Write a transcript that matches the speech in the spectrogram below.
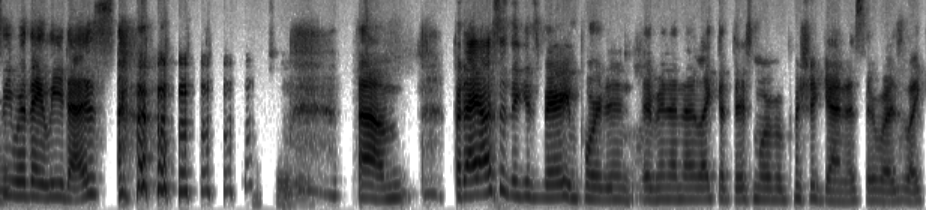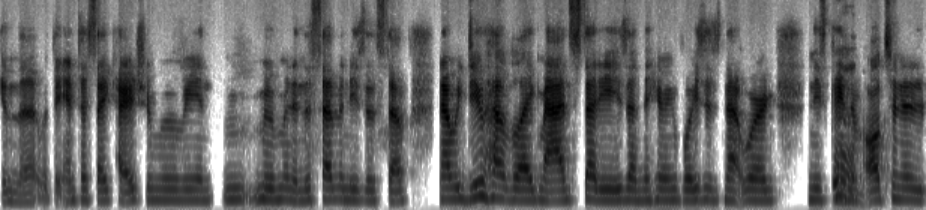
See where they lead us um but i also think it's very important i mean and i like that there's more of a push again as there was like in the with the anti-psychiatry movie and m- movement in the 70s and stuff. Now we do have like mad studies and the hearing voices network and these kind yeah. of alternate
